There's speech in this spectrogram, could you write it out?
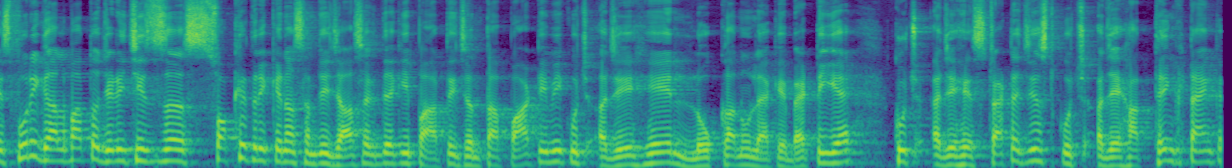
ਇਸ ਪੂਰੀ ਗੱਲਬਾਤ ਤੋਂ ਜਿਹੜੀ ਚੀਜ਼ ਸੌਖੇ ਤਰੀਕੇ ਨਾਲ ਸਮਝੀ ਜਾ ਸਕਦੀ ਹੈ ਕਿ ਭਾਰਤੀ ਜਨਤਾ ਪਾਰਟੀ ਵੀ ਕੁਝ ਅਜਿਹੇ ਲੋਕਾਂ ਨੂੰ ਲੈ ਕੇ ਬੈਠੀ ਹੈ, ਕੁਝ ਅਜਿਹੇ ਸਟ੍ਰੈਟੇਜਿਸਟ, ਕੁਝ ਅਜਿਹਾ ਥਿੰਕ ਟੈਂਕ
